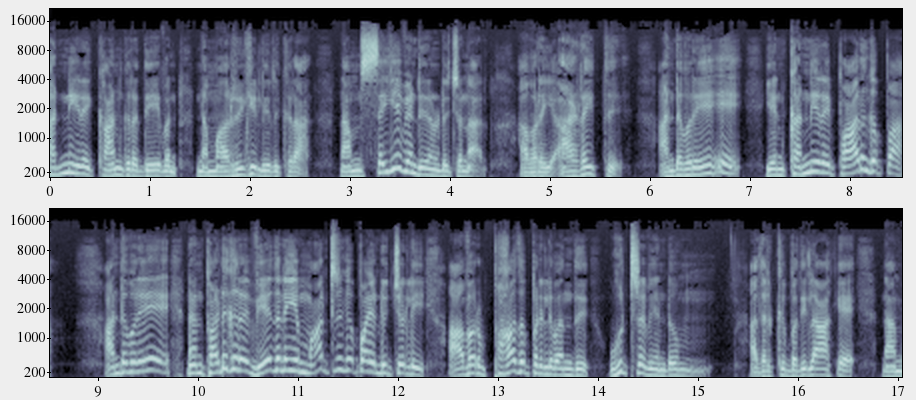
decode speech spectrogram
கண்ணீரை காண்கிற தேவன் நம் அருகில் இருக்கிறார். நாம் செய்ய வேண்டியது என்று சொன்னால் அவரை அழைத்து ஆண்டவரே என் கண்ணீரை பாருங்கப்பா. ஆண்டவரே நான் படுகிற வேதனையை மாற்றுங்கப்பா என்று சொல்லி அவர் பாதப்படியில் வந்து ஊற்ற வேண்டும். அதற்கு பதிலாக நாம்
